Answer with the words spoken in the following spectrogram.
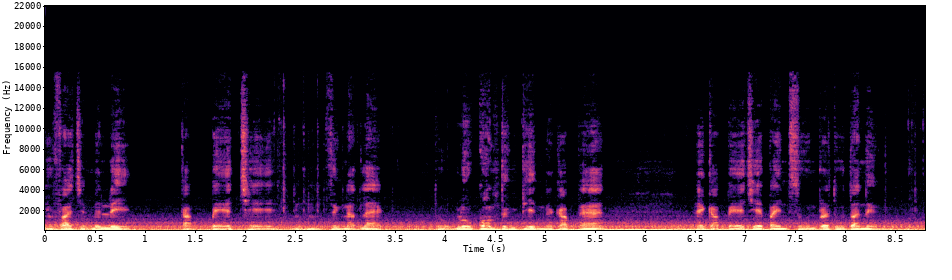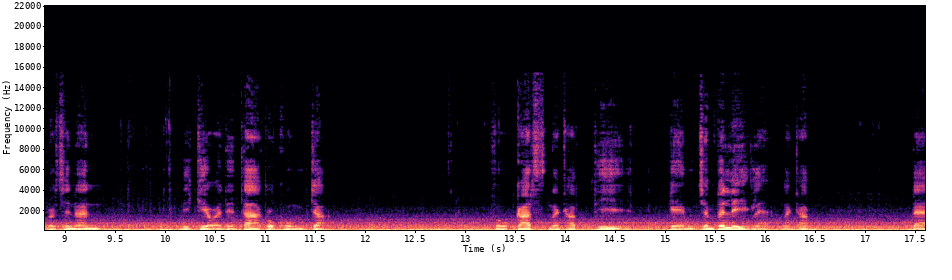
ยูฟ่าแชมเปี้ยนลีกกับเปเชซึ่งนัดแรกถูกลูกกลมถึงถิ่นนะครับแพ้ให้กับเปเชเป็นศูนย์ประตูต่อหนึ่งเพราะฉะนั้น มิเกลอาเตต้าก็คงจะโฟกัสนะครับที่เกมแชมเปี้ยนลีกแหละนะครับ แต่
